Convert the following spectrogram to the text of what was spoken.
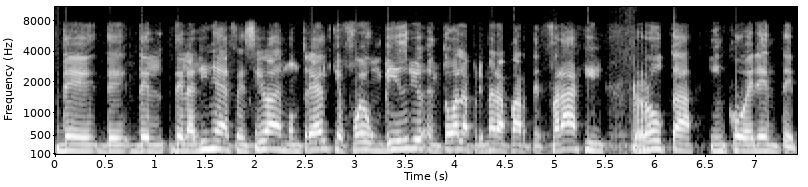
de la línea defensiva de Montreal, que fue un vidrio en toda la primera parte, frágil, rota, incoherente.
